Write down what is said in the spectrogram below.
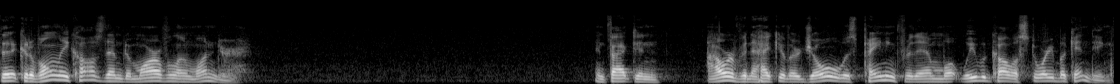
that it could have only caused them to marvel and wonder. In fact, in our vernacular, Joel was painting for them what we would call a storybook ending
